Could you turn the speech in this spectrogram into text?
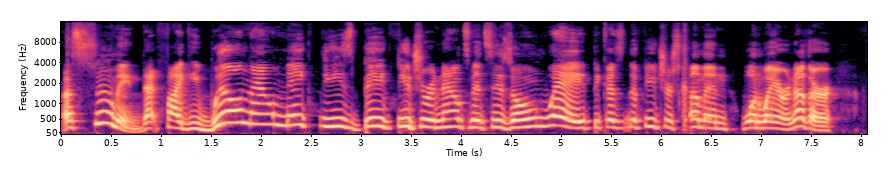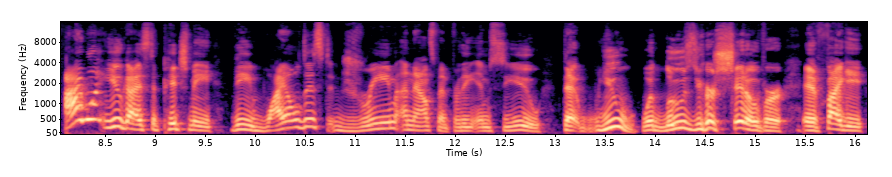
assuming that Feige will now make these big future announcements his own way because the future's coming one way or another, I want you guys to pitch me the wildest dream announcement for the MCU that you would lose your shit over if Feige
